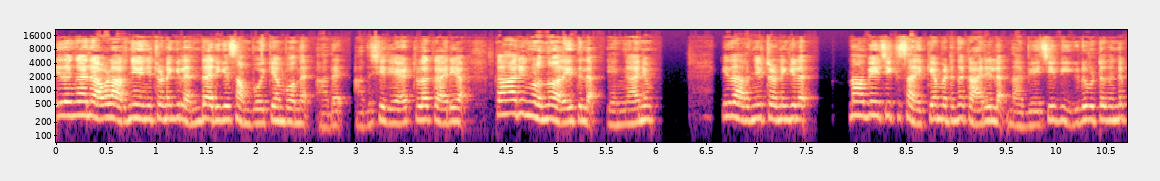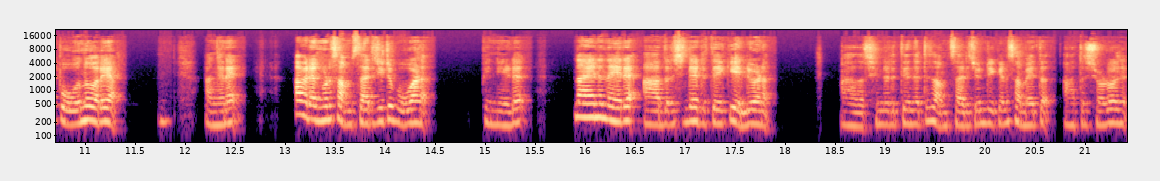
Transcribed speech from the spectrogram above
ഇതെങ്ങാനും അവൾ അറിഞ്ഞു കഴിഞ്ഞിട്ടുണ്ടെങ്കിൽ എന്തായിരിക്കും സംഭവിക്കാൻ പോകുന്നത് അതെ അത് ശരിയായിട്ടുള്ള കാര്യമാണ് കാര്യങ്ങളൊന്നും അറിയത്തില്ല. എങ്ങാനും ഇത് നവ്യേച്ചിക്ക് സഹിക്കാൻ പറ്റുന്ന കാര്യമില്ല നവ്യേച്ചി വീട് വിട്ട് തന്നെ പോകുന്ന പറയാം. അങ്ങനെ അവരങ്ങോട്ട് സംസാരിച്ചിട്ട് പോവാണ്. പിന്നീട് നയന നേരെ ആദർശിന്റെ അടുത്തേക്ക് ചെല്ലുവാണ്. ആദർശിന്റെ അടുത്ത് നിന്നിട്ട് സംസാരിച്ചുകൊണ്ടിരിക്കുന്ന സമയത്ത് ആദർശനോട് പറഞ്ഞു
